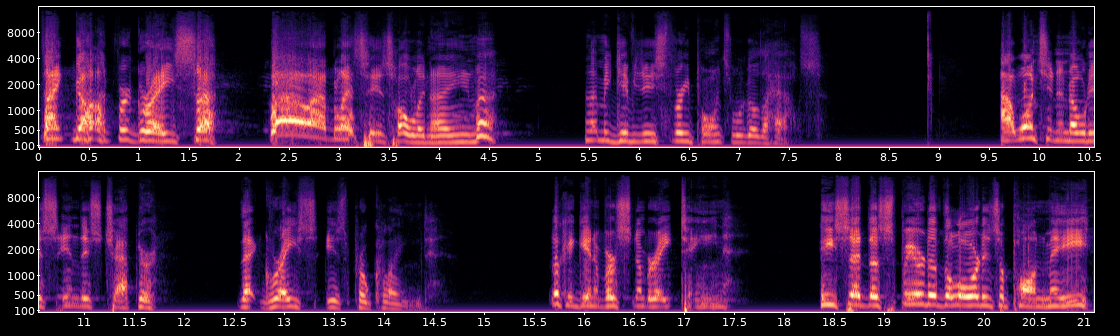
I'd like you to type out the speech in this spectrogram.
Thank God for grace. Uh, oh, I bless His holy name. Let me give you these three points. We'll go to the house. I want you to notice in this chapter that grace is proclaimed. Look again at verse number 18. He said, The Spirit of the Lord is upon me,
